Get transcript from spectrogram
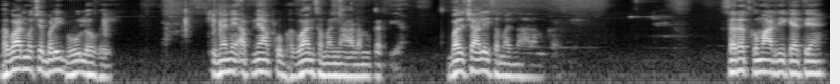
भगवान मुझसे बड़ी भूल हो गई कि मैंने अपने आप को भगवान समझना आरंभ कर दिया, बलशाली समझना आरंभ कर दिया। शरद कुमार जी कहते हैं,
